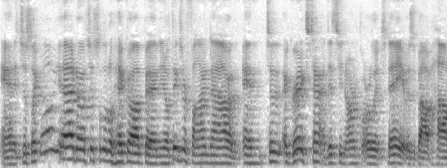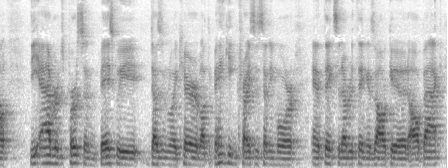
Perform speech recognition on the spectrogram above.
and it's just like, oh yeah, no, it's just a little hiccup, and you know, things are fine now. And, and to a great extent, I did see an article earlier today. It was about how the average person basically doesn't really care about the banking crisis anymore and thinks that everything is all good, all back.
